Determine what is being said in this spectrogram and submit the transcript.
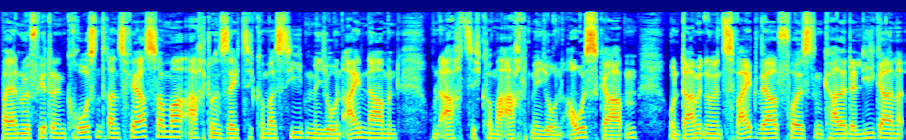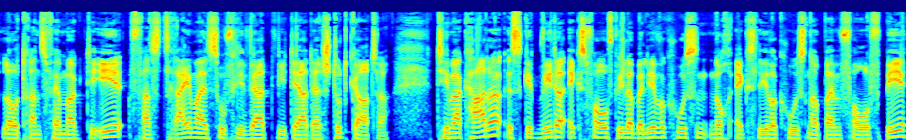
Bayern 04 hat einen großen Transfersommer, 68,7 Millionen Einnahmen und 80,8 Millionen Ausgaben und damit nur den zweitwertvollsten Kader der Liga laut transfermarkt.de, fast dreimal so viel Wert wie der der Stuttgarter. Thema Kader, es gibt weder Ex-VfBler bei Leverkusen noch Ex-Leverkusener beim VfB.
